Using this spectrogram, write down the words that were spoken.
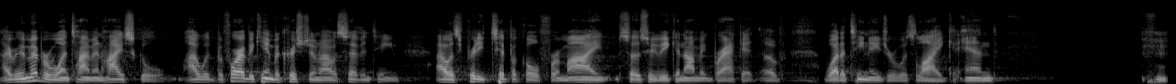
I remember one time in high school, I would, before I became a Christian when I was 17, I was pretty typical for my socioeconomic bracket of what a teenager was like. And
